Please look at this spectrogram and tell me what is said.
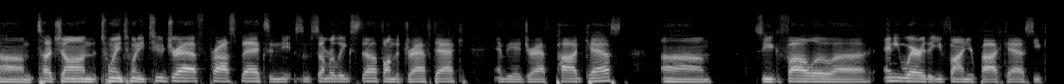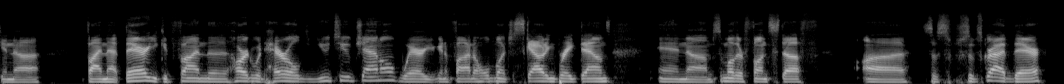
um touch on the 2022 draft prospects and some summer league stuff on the Draft Deck NBA Draft podcast. Um, so you can follow uh anywhere that you find your podcast, you can uh find that there. You could find the Hardwood Herald YouTube channel where you're gonna find a whole bunch of scouting breakdowns and um, some other fun stuff. Uh, so subscribe there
